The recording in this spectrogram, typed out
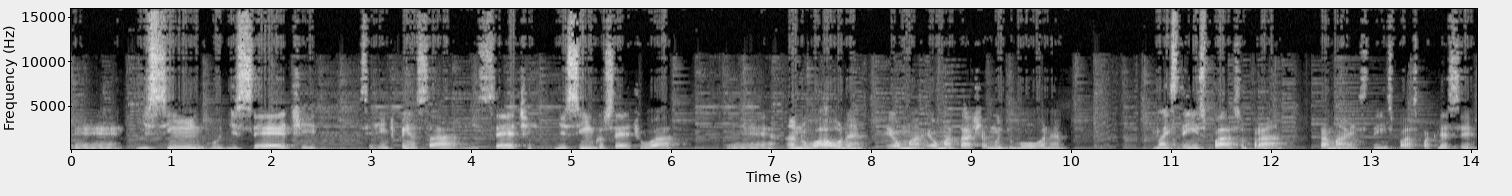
é, de 5, de 7, se a gente pensar de 7, de 5, 7 UA é, anual, né, é uma, é uma taxa muito boa, né? Mas tem espaço para mais, tem espaço para crescer.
